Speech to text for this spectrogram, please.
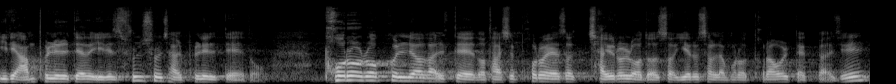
이안 풀릴 때에도 일이 술술 잘 풀릴 때에도 포로로 끌려갈 때에도 다시 포로에서 자유를 얻어서 예루살렘으로 돌아올 때까지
